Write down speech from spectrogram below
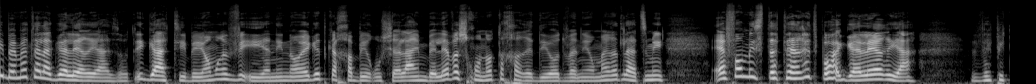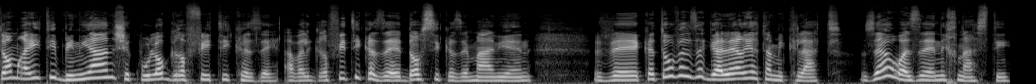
לי באמת על הגלריה הזאת. הגעתי ביום רביעי, אני נוהגת ככה בירושלים, בלב השכונות החרדיות, ואני אומרת לעצמי, איפה מסתתרת פה הגלריה? ופתאום ראיתי בניין שכולו גרפיטי כזה, אבל גרפיטי כזה, דוסי כזה מעניין, וכתוב על זה גלריית המקלט. זהו, אז uh, נכנסתי.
